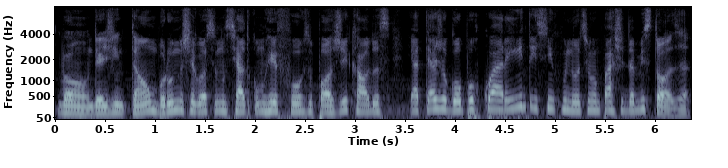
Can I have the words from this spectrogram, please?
Bom, desde então, Bruno chegou a ser anunciado como reforço pós de Caldas e até jogou por 45 minutos em uma partida amistosa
